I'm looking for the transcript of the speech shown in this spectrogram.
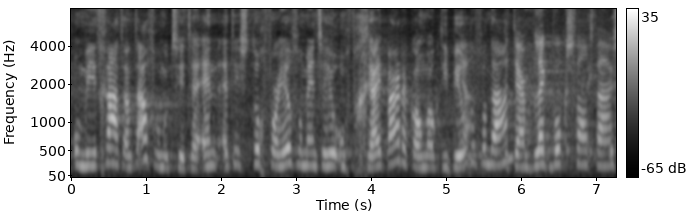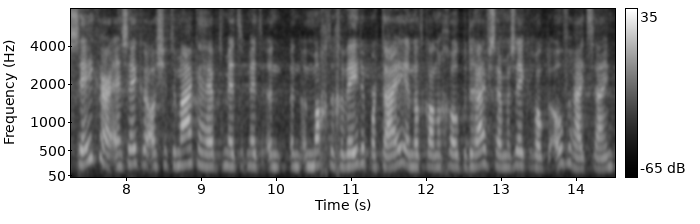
om wie het gaat aan tafel moet zitten. En het is toch voor heel veel mensen heel onbegrijpbaar. Daar komen ook die beelden Ja. vandaan. De term black box valt vaak. Zeker. En zeker als je te maken hebt met, met een, een, een machtige wederpartij. En dat kan een groot bedrijf zijn, maar zeker ook de overheid zijn.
